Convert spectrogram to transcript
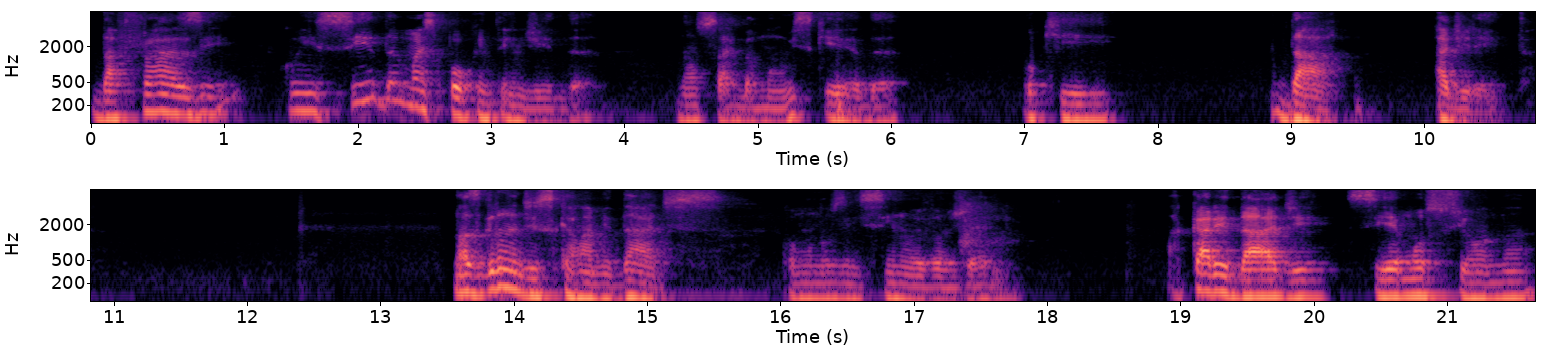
da frase conhecida, mas pouco entendida. Não saiba a mão esquerda o que dá à direita. Nas grandes calamidades, como nos ensina o Evangelho, a caridade se emociona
